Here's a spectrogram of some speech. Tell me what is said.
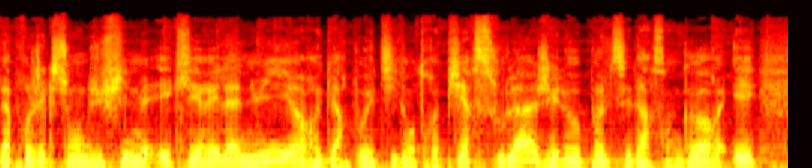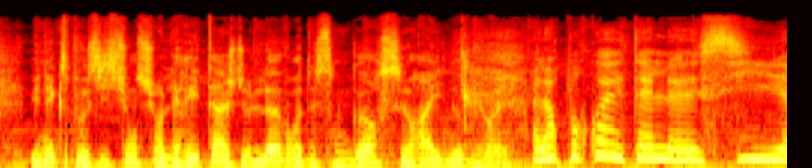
la projection du film Éclairer la nuit, un regard poétique entre Pierre Soulages et Léopold Sédar Sangor, et une exposition sur l'héritage de l'œuvre de Sangor sera inaugurée. Alors pourquoi est-elle euh, si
